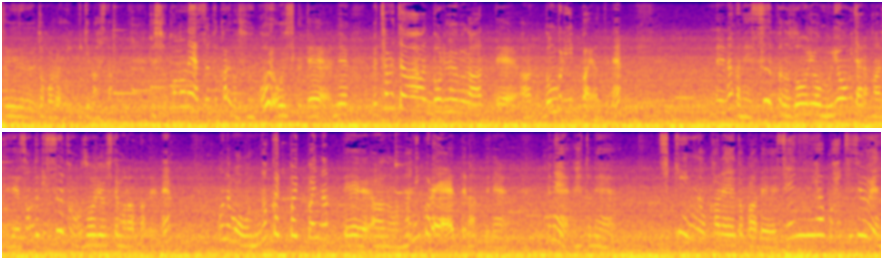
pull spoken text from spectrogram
というところに行きました。でそこのねスープカレーがすごい美味しくてでめちゃめちゃボリュームがあってあの丼1杯あってね。でなんかねスープの増量無料みたいな感じでその時スープも増量してもらったんだよね。ほんでもうお腹いっぱいいっぱいになってあの何これってなってね。でねえっとねチキンのカレーとかで1280円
